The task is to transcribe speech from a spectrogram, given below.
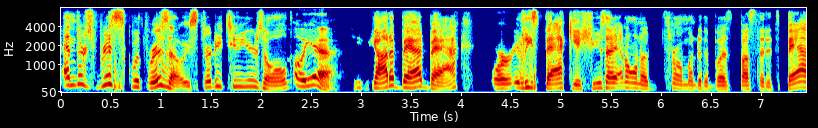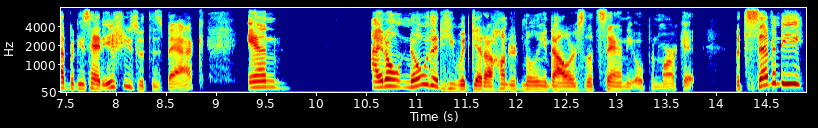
and there's risk with rizzo he's 32 years old oh yeah he's got a bad back or at least back issues. I, I don't want to throw him under the bus, bus that it's bad, but he's had issues with his back. And I don't know that he would get a $100 million, let's say, on the open market. But 70,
